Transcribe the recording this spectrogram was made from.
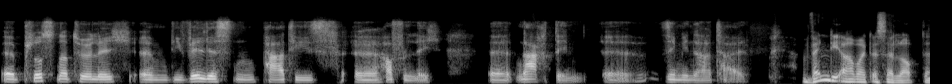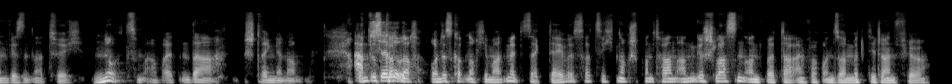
Äh, plus natürlich ähm, die wildesten Partys äh, hoffentlich äh, nach dem äh, Seminarteil. Wenn die Arbeit es erlaubt, denn wir sind natürlich nur zum Arbeiten da, streng genommen. Und Absolut. es kommt noch, und es kommt noch jemand mit. Zach Davis hat sich noch spontan angeschlossen und wird da einfach unseren Mitgliedern für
